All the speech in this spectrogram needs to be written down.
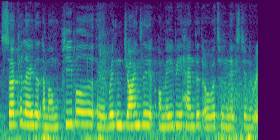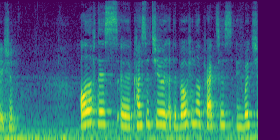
circulated among people, uh, written jointly, or maybe handed over to the next generation. All of this uh, constitute a devotional practice in which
